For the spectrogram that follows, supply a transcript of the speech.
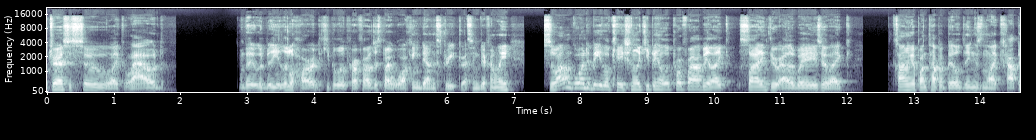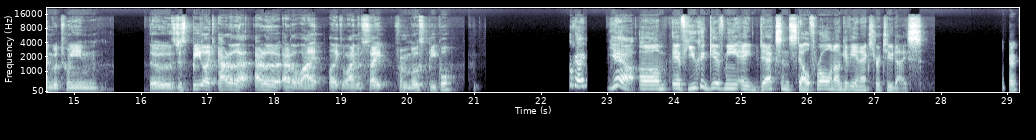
dress is so like loud that it would be a little hard to keep a low profile just by walking down the street dressing differently. So I'm going to be locationally keeping a low profile. I'll be like sliding through alleyways or like climbing up on top of buildings and like hopping between those. Just be like out of that out of out of line like line of sight from most people. Yeah, um if you could give me a dex and stealth roll and I'll give you an extra 2 dice. Okay.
